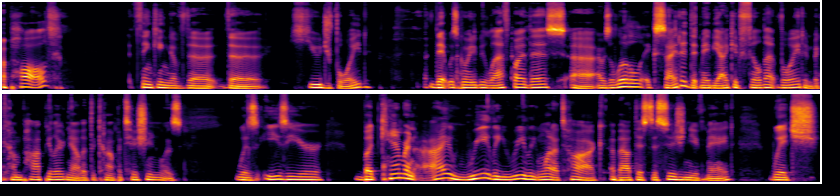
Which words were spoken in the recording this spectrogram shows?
appalled thinking of the the huge void that was going to be left by this. Uh, I was a little excited that maybe I could fill that void and become popular now that the competition was was easier. But Cameron, I really, really want to talk about this decision you've made, which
